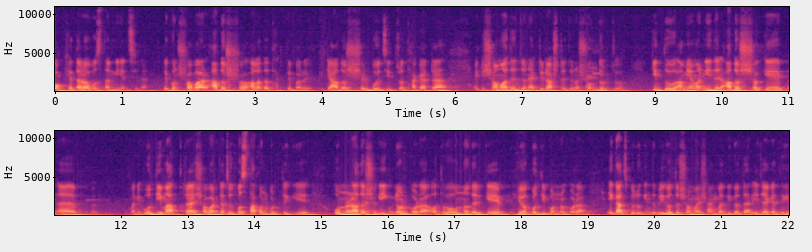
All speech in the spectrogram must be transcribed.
পক্ষে তারা অবস্থান নিয়েছিলেন। দেখুন, সবার আদর্শ আলাদা থাকতে পারে। একটি আদর্শের বৈচিত্র্য থাকাটা একটি সমাজের জন্য, একটি রাষ্ট্রের জন্য সৌন্দর্য। কিন্তু আমি আমার নিজের আদর্শকে মানে অতিমাত্রায় সবার কাছে উপস্থাপন করতে গিয়ে অন্যর আদর্শকে ইগনোর করা অথবা অন্যদেরকে হেয় প্রতিপন্ন করা, এই কাজগুলো কিন্তু বিগত সময়ে সাংবাদিকতার এই জায়গা থেকে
